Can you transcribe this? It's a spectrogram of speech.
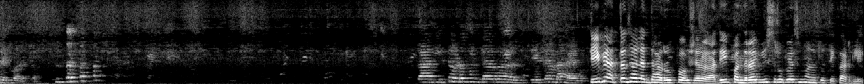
आहेत वाटतं. कारली तेवढं म्हटल्यावर ते तेवढं आहे बघ. ते बी आता झालं दहा रुपये पावशेर आधी पंधरा वीस रुपयेच म्हणत होते कारली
